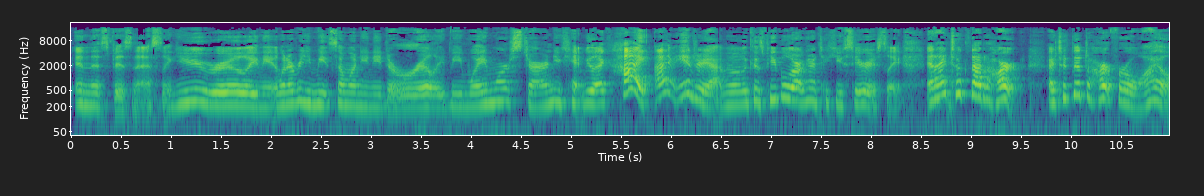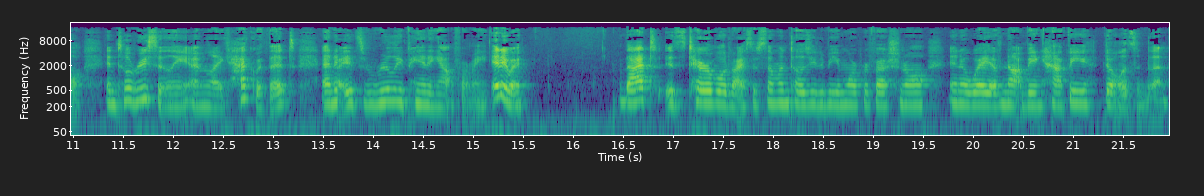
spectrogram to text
in this business. Like, you really need, whenever you meet someone, you need to really be way more stern. You can't be like, Hi, I'm Andrea, because people aren't going to take you seriously. And I took that to heart. I took that to heart for a while until recently. I'm like, heck with it. And it's really panning out for me. Anyway, that is terrible advice. If someone tells you to be more professional in a way of not being happy, don't listen to them.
